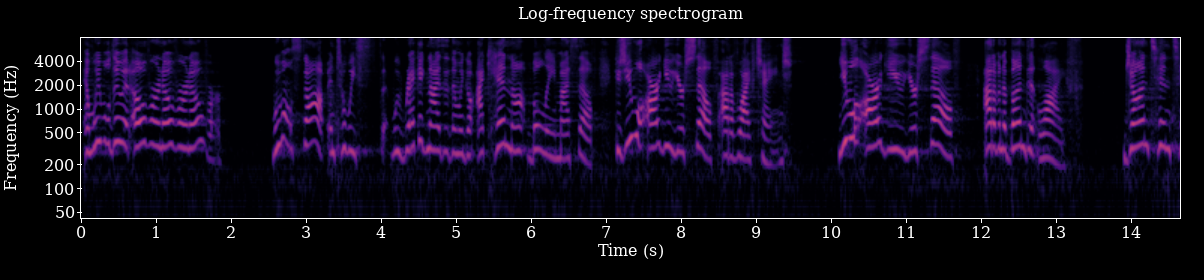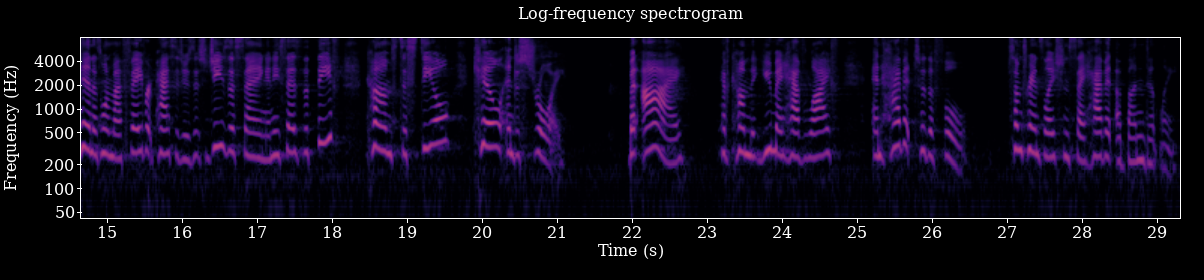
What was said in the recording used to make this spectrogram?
And we will do it over and over and over. We won't stop until we, we recognize it, then we go, I cannot bully myself. Because you will argue yourself out of life change. You will argue yourself out of an abundant life. John 10:10 10, 10 is one of my favorite passages. It's Jesus saying, and he says, The thief comes to steal, kill, and destroy. But I have come that you may have life and have it to the full. Some translations say, have it abundantly.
